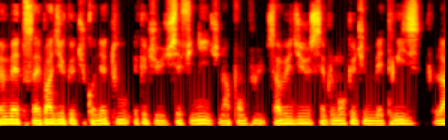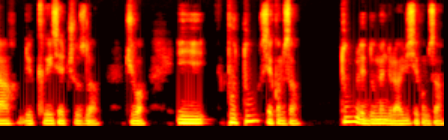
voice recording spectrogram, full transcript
un maître, ça veut pas dire que tu connais tout et que tu c'est fini, tu n'apprends plus. Ça veut dire simplement que tu maîtrises l'art de créer cette chose-là, tu vois. Et pour tout, c'est comme ça. Tous les domaines de la vie, c'est comme ça.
